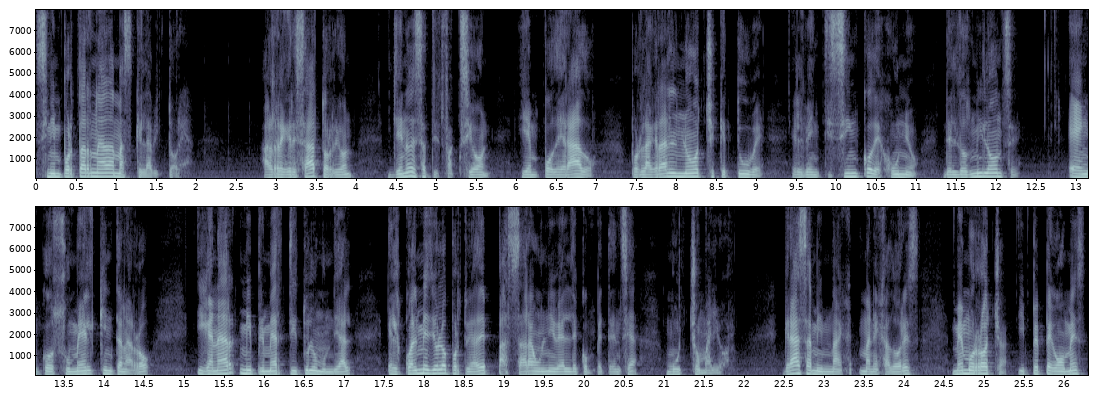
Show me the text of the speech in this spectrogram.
sin importar nada más que la victoria. Al regresar a Torreón, lleno de satisfacción y empoderado por la gran noche que tuve el 25 de junio del 2011 en Cozumel, Quintana Roo, y ganar mi primer título mundial, el cual me dio la oportunidad de pasar a un nivel de competencia mucho mayor. Gracias a mis manejadores, Memo Rocha y Pepe Gómez,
